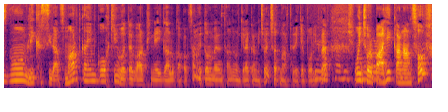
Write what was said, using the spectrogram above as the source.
զգում լիքը սիրած մարդ կա իմ կողքին որտեվ արփինեի գալու կապակցությամբ այդ օրը մեր ընդհանուր ընկերական միջոցից շատ մարդ էր եկել պոլիգրաֆ ու ինչ որ պահի կանանցով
